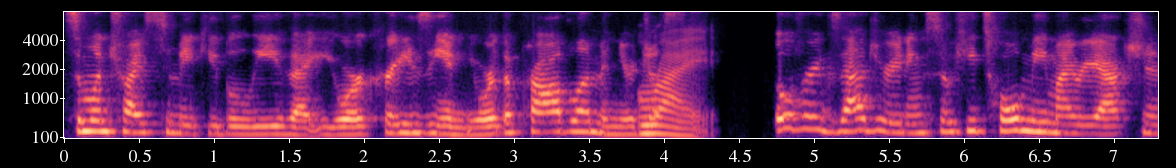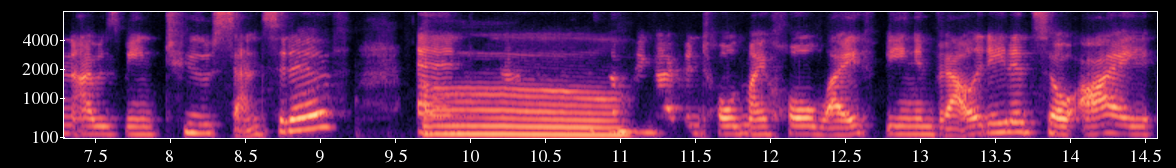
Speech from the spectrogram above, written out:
someone tries to make you believe that you're crazy and you're the problem and you're just right. over exaggerating. So he told me my reaction, I was being too sensitive. And oh. something I've been told my whole life being invalidated. So I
